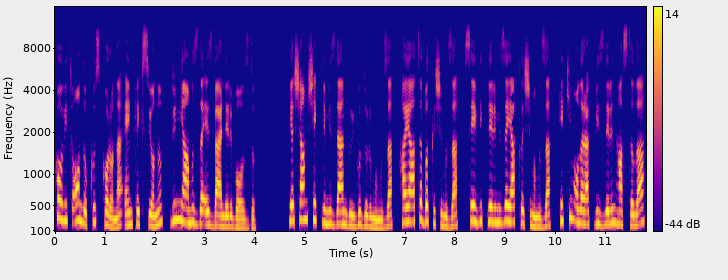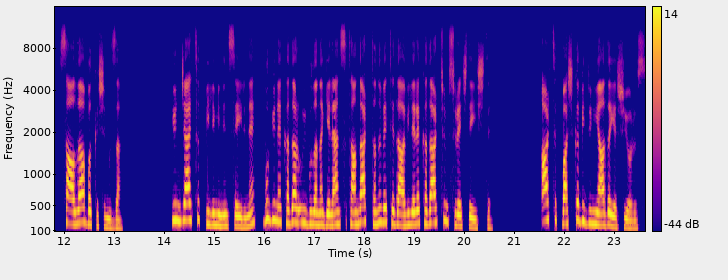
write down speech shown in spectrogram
Covid-19 korona enfeksiyonu, dünyamızda ezberleri bozdu. Yaşam şeklimizden duygu durumumuza, hayata bakışımıza, sevdiklerimize yaklaşımımıza, hekim olarak bizlerin hastalığa, sağlığa bakışımıza. Güncel tıp biliminin seyrine, bugüne kadar uygulana gelen standart tanı ve tedavilere kadar tüm süreç değişti. Artık başka bir dünyada yaşıyoruz.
